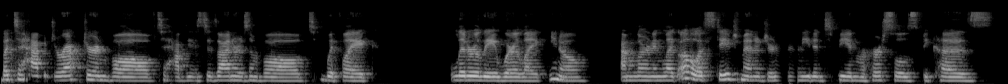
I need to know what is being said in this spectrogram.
But to have a director involved to have these designers involved with like literally where like you know i'm learning like oh a stage manager needed to be in rehearsals because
